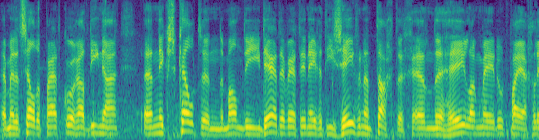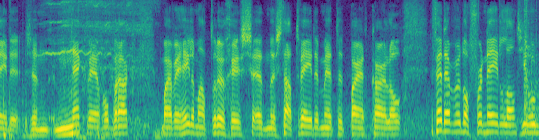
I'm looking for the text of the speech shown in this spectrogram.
En met hetzelfde paard Corradina. Uh, Nick Skelton, de man die derde werd in 1987 en heel lang meedoet. Een paar jaar geleden zijn nekwervel brak, maar weer helemaal terug is. En staat tweede met het paard Carlo. Verder hebben we nog voor Nederland Jeroen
